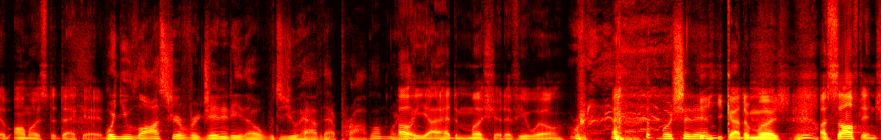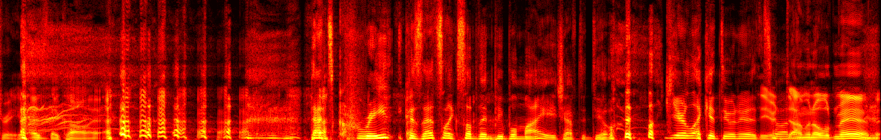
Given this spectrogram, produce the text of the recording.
uh, almost a decade. When you lost your virginity, though, did you have that problem? Oh you yeah, I had to mush it, if you will. like, mush it in. you got to mush a soft entry, as they call it. That's crazy because that's like something people my age have to deal with. like you're like a doing it. At Dude, 20. I'm an old man.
